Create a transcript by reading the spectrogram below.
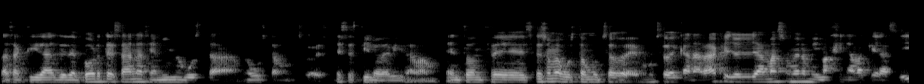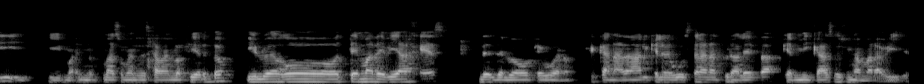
las actividades de deporte sanas y a mí me gusta, me gusta mucho ese, estilo de vida, vamos. Entonces, eso me gustó mucho de, mucho de Canadá, que yo ya más o menos me imaginaba que era así y, y más o menos estaba en lo cierto. Y luego, tema de viajes, desde luego que bueno, que Canadá, al que le gusta la naturaleza, que en mi caso es una maravilla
